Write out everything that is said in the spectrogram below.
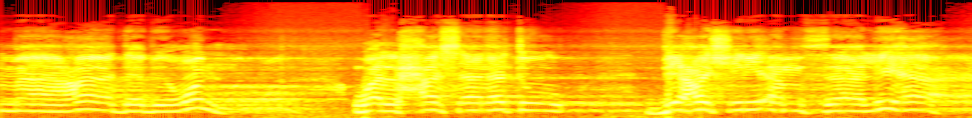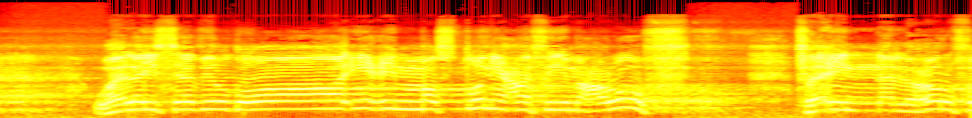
ما عاد بغن والحسنة بعشر أمثالها. وليس بضائع ما اصطنع في معروف فإن العرف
